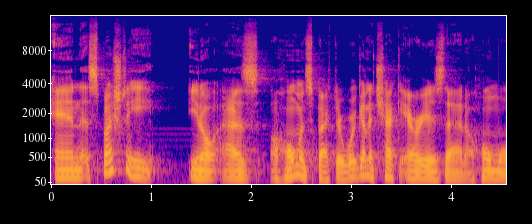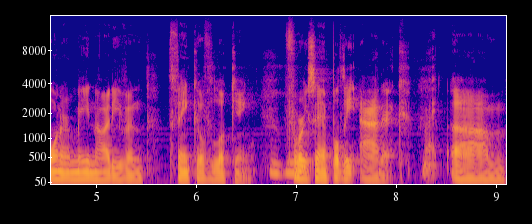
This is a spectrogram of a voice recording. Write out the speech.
and especially you know as a home inspector, we're going to check areas that a homeowner may not even think of looking. Mm-hmm. For example, the attic. Right. Um,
